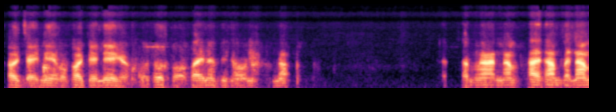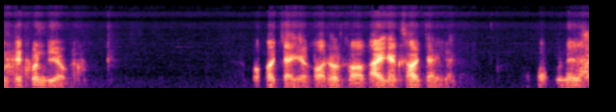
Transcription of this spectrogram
เข้าใจเนี่ยบ่เข้าใจเนี่ยก็ขอโทษขออภัยนะพี่น้องนะนะทำงานนำถ่ายทำไปนำเฮ็ดคนเดียวครับบ่เข้าใจก็ขอโทษขออภัยกันเข้าใจกันขอบคุณหลา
